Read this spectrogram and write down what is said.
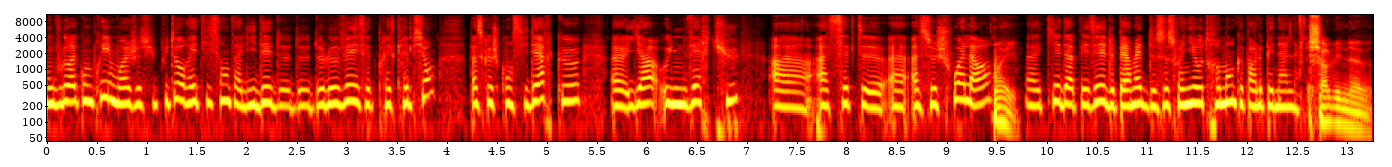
Donc vous l'aurez compris, moi je suis plutôt réticente à l'idée de, lever cette prescription parce que je considère qu'il il y a une vertu à, cette, à, ce choix-là, euh, qui est d'apaiser et de permettre de se soigner autrement que par le pénal. Charles Villeneuve.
